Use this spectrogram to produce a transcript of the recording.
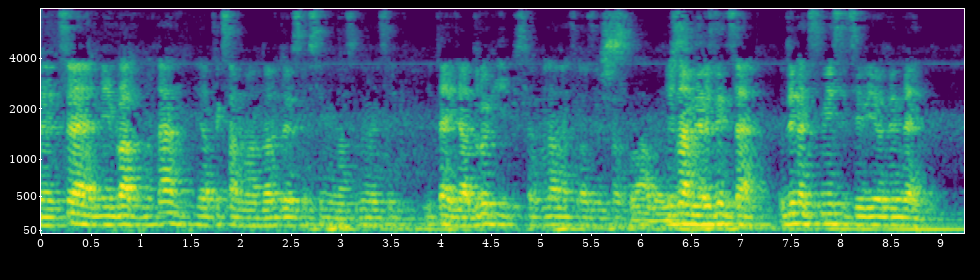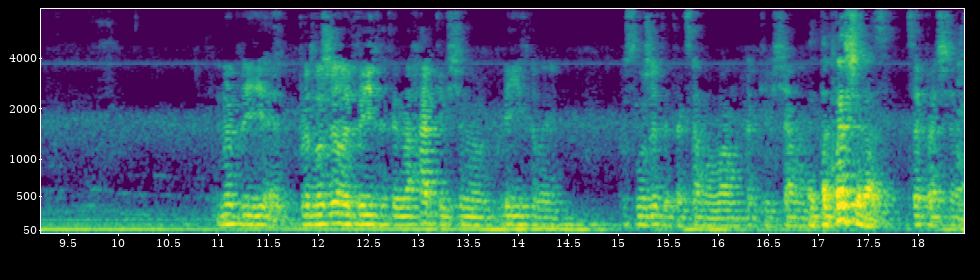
Е, Це мій брат Богдан, я так само народився в сім'ї, у 11 дітей, я другий після Богдана зразу йшов. Слава Між Ісусу. нами різниця 11 місяців і один день. Ми приї... предложили приїхати на Харківщину, приїхали послужити так само вам, харківщанам. Це перший раз? Це перший раз.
